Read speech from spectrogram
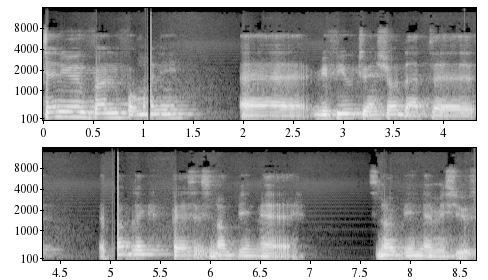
genuine value for money uh, review to ensure that uh, the public purse is not being uh, is not being uh, misused.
